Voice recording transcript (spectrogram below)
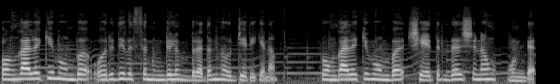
പൊങ്കാലയ്ക്ക് മുമ്പ് ഒരു ദിവസമെങ്കിലും വ്രതം നോറ്റിരിക്കണം. പൊങ്കാലയ്ക്ക് മുമ്പ് ക്ഷേത്രദർശനം ഉണ്ട്.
